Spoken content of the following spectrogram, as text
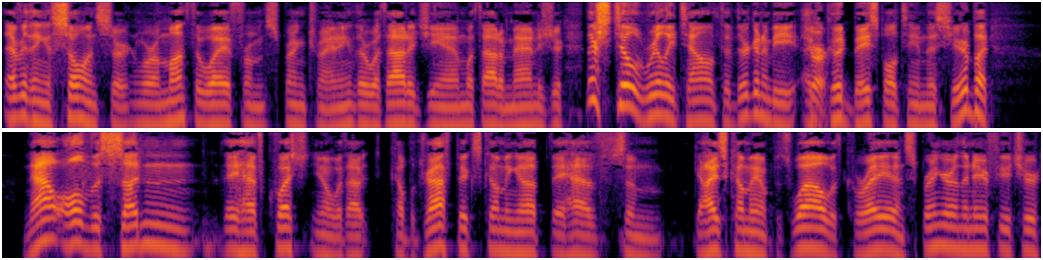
everything is so uncertain. We're a month away from spring training. They're without a GM, without a manager. They're still really talented. They're going to be Sure. a good baseball team this year, but now all of a sudden they have question. You know, without a couple draft picks coming up, they have some guys coming up as well with Correa and Springer in the near future.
